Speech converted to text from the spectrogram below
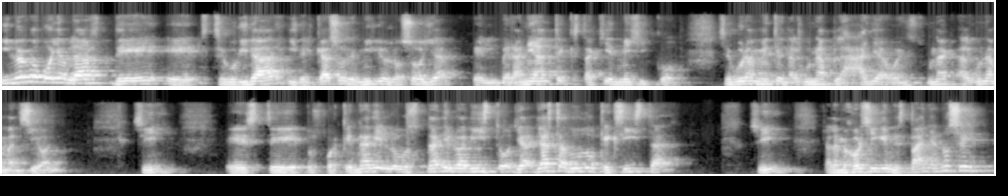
Y luego voy a hablar de eh, seguridad y del caso de Emilio Lozoya, el veraneante que está aquí en México, seguramente en alguna playa o en alguna mansión, ¿sí? Este, pues porque nadie, los, nadie lo ha visto, ya, ya hasta dudo que exista, ¿sí? A lo mejor sigue en España, no sé.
